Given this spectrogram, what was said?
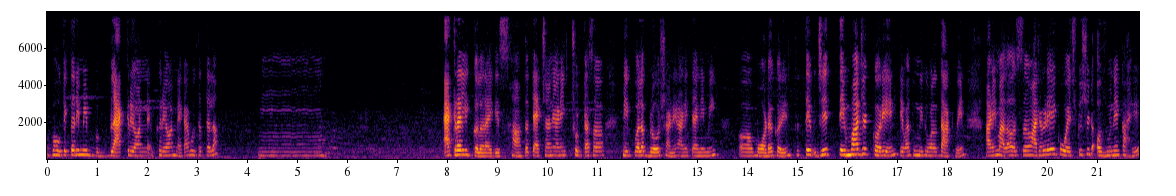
बहुतेक तरी मी ब्लॅक क्रेऑन क्रेऑन नाही काय बोलतात त्याला? ॲक्रेलिक कलर आय गेस हां तर त्याच्याने आणि एक छोटासा नेपवाला ब्रश आणेन आणि त्याने मी बॉर्डर करेन. तर ते जे तेव्हा जे करेन तेव्हा तुम्ही तुम्हाला दाखवेन. आणि मला असं माझ्याकडे एक ओ एच पी शीट अजून एक आहे.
